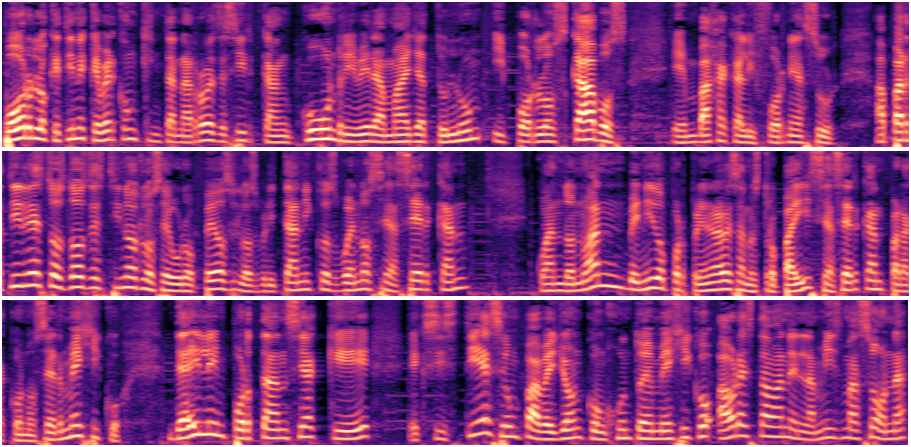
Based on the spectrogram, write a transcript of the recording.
Por lo que tiene que ver con Quintana Roo, es decir, Cancún, Riviera Maya, Tulum y por Los Cabos, en Baja California Sur. A partir de estos dos destinos, los europeos y los británicos, bueno, se acercan cuando no han venido por primera vez a nuestro país, se acercan para conocer México. De ahí la importancia que existiese un pabellón conjunto de México. Ahora estaban en la misma zona,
